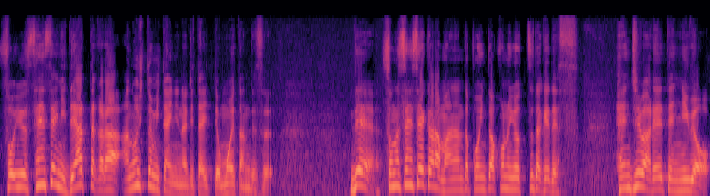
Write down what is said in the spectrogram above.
そういう先生に出会ったからあの人みたいになりたいって思えたんです。でその先生から学んだポイントはこの4つだけです。返事は0.2秒、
